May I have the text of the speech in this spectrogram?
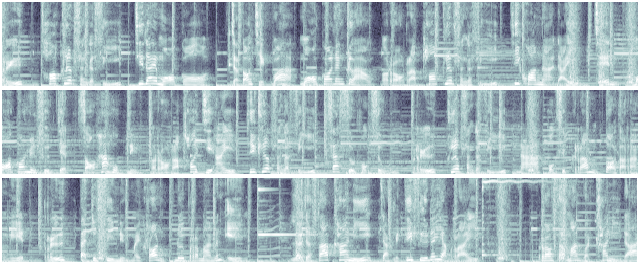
หรือท่อเคลือบสังกะสีที่ได้มอก จะต้องเช็คว่ามอกรดังกล่าว รองรับท่อเคลือบสังกะสีที่ความหนาใด เช่นมอกร107 2561 รองรับท่อ GI ที่เคลือบสังกะสี Z060 หรือเคลือบสังกะสีหนา 60 กรัม ต่อตารางเมตร หรือ 8.41 ไมครอน โดยประมาณนั่นเอง แล้วจะทราบค่านี้จากเหล็กที่ซื้อได้อย่างไรเราสามารถวัดค่านี้ได้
